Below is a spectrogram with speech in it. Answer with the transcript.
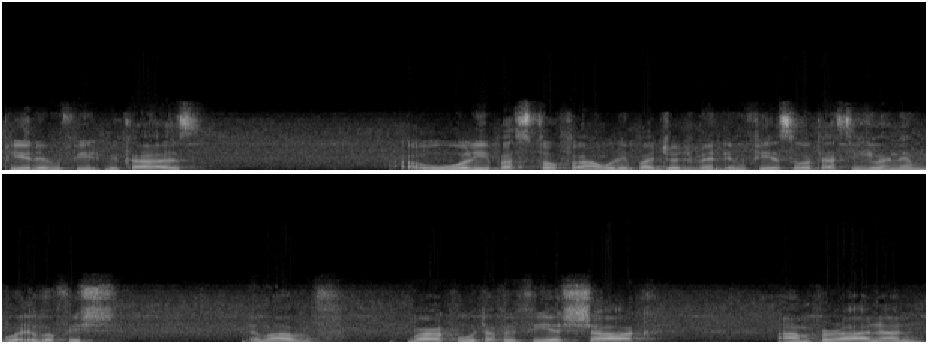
pay them feet because a whole heap of stuff and a whole heap of judgment them face out to sea when them go to go fish. Them have barracuda for face, shark, and piranha and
